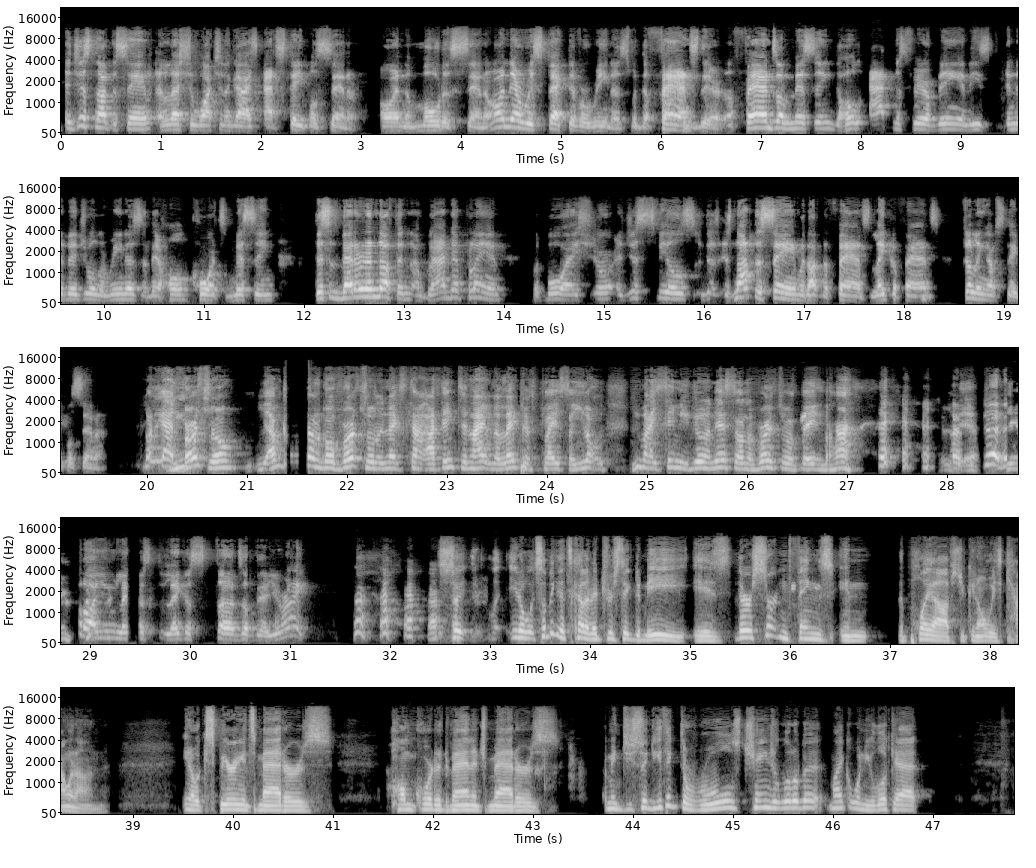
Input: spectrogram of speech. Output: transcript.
it's just not the same unless you're watching the guys at Staples Center or in the Moda Center or in their respective arenas with the fans there. The fans are missing. The whole atmosphere of being in these individual arenas and their home courts missing. This is better than nothing. I'm glad they're playing, but boy, sure, it just feels it's not the same without the fans, Laker fans, filling up Staples Center. But they got You- virtual. I'm gonna go virtual the next time. I think tonight when the Lakers play, so you don't. You might see me doing this on the virtual thing behind. Good. Look at all you Lakers, Lakers studs up there. You're right. so you know something that's kind of interesting to me is there are certain things in the playoffs you can always count on you know experience matters home court advantage matters i mean do you, so do you think the rules change a little bit michael when you look at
